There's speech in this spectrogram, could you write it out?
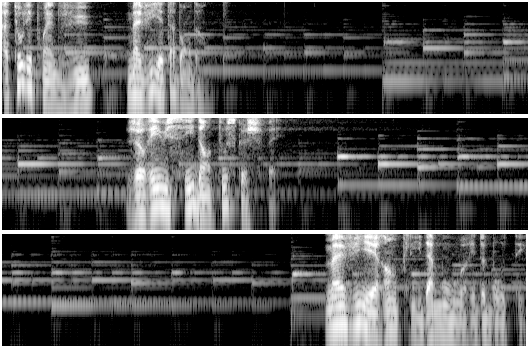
À tous les points de vue, ma vie est abondante. je réussis dans tout ce que je fais. Ma vie est remplie d'amour et de beauté.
